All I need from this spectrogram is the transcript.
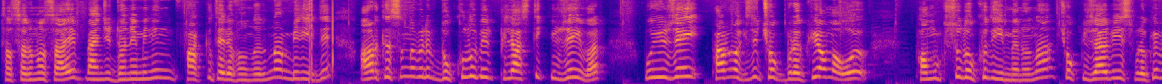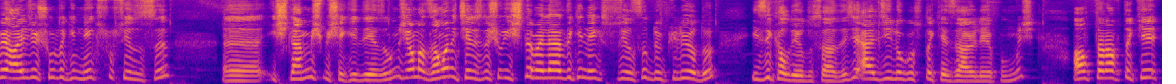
tasarıma sahip. Bence döneminin farklı telefonlarından biriydi. Arkasında böyle dokulu bir plastik yüzey var. Bu yüzey parmak izi çok bırakıyor ama o pamuksu doku diyeyim ben ona. Çok güzel bir iz bırakıyor ve ayrıca şuradaki Nexus yazısı e, işlenmiş bir şekilde yazılmış ama zaman içerisinde şu işlemelerdeki Nexus yazısı dökülüyordu. İzi kalıyordu sadece. LG logosu da keza öyle yapılmış. Alt taraftaki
